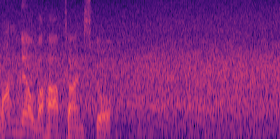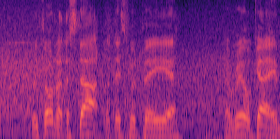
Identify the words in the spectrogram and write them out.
1-0 the half-time score. We thought at the start that this would be uh, a real game,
